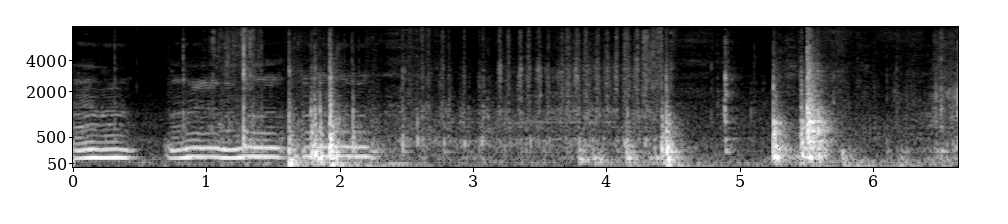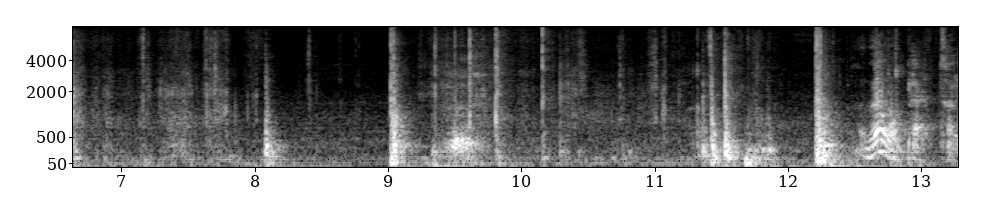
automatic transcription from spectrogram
Mm, mm, mm, that one packed tight.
